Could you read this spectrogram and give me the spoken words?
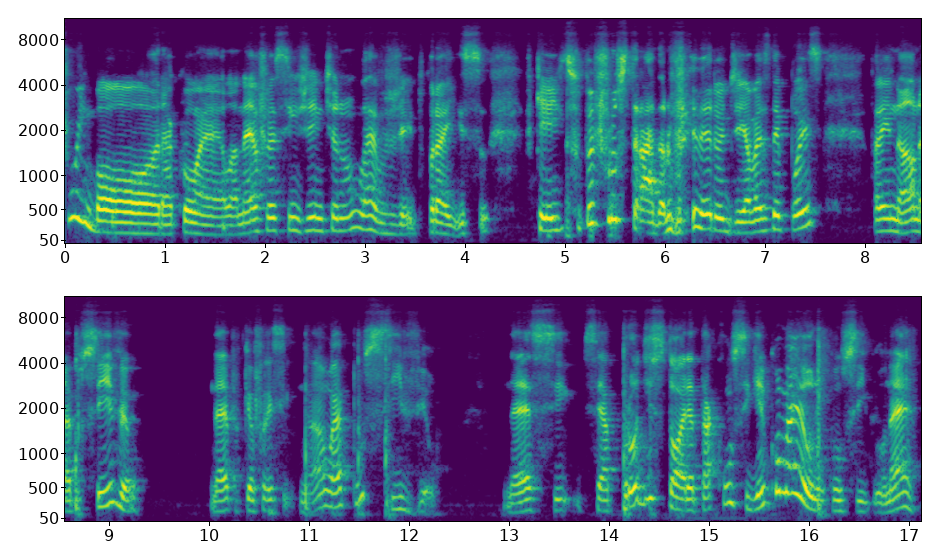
fui embora com ela, né? Eu falei assim, gente, eu não levo jeito para isso. Fiquei super frustrada no primeiro dia, mas depois falei, não, não é possível, né? Porque eu falei assim, não é possível, né? Se, se a Pro de História tá conseguindo, como é eu não consigo, né?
